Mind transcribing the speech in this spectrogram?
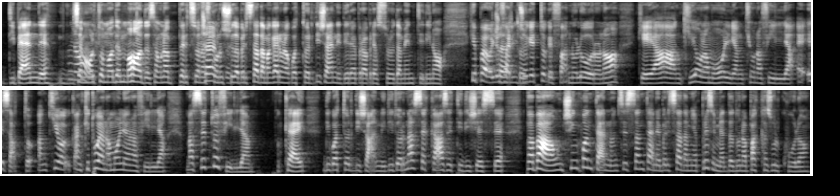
Dipende, c'è molto modo e modo. Se una persona Certo. sconosciuta per strada, magari una quattordicenne, direi proprio assolutamente di no. Che poi voglio fare il Certo. giochetto che fanno loro, no? Che ah, anch'io ho una moglie, anch'io ho una figlia. Eh, esatto, anch'io, anche tu hai una moglie e una figlia. Ma se tua figlia, ok, di 14 anni, ti tornasse a casa e ti dicesse: Papà, un cinquantenne, un sessantenne per strada mi ha preso e mi ha dato una pacca sul culo,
